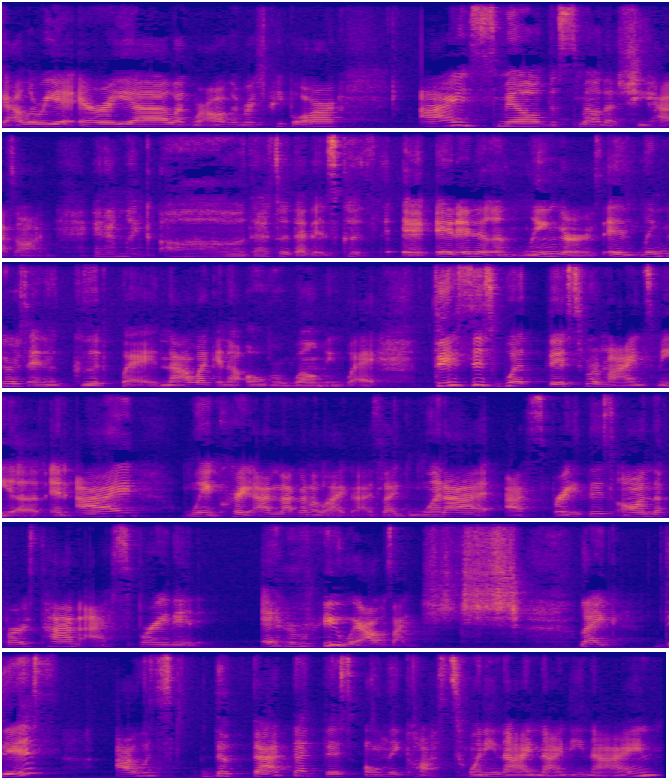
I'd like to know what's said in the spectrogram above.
Galleria area, like where all the rich people are, I smell the smell that she has on. And I'm like, oh, that's what that is. Because it, it, it, lingers. It lingers in a good way, not like in an overwhelming way. This is what this reminds me of. And I went crazy. I'm not going to lie, guys. Like when I, I sprayed this on the first time, I sprayed it everywhere. I was like, shh. Like this, I was, the fact that this only costs $29.99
